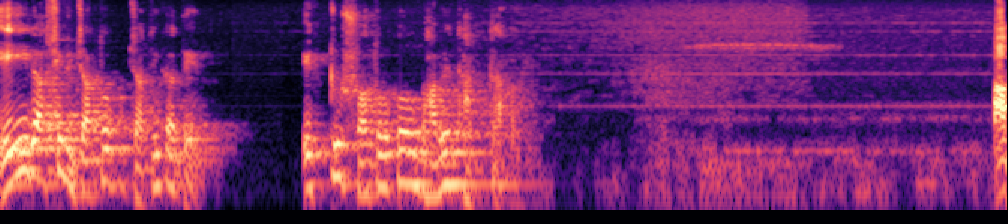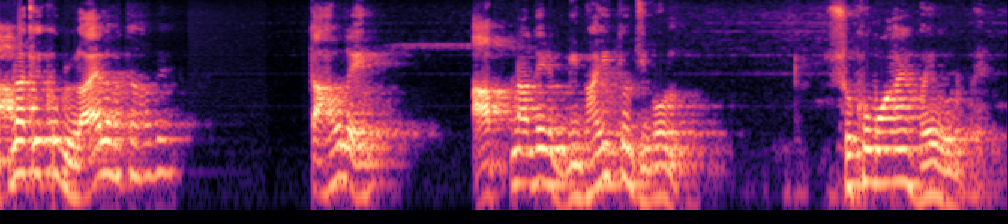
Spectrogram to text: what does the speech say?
এই রাশির জাতক জাতিকাদের একটু সতর্কভাবে থাকতে হবে। আপনাকে খুব লয়াল হতে হবে। তাহলে আপনাদের বিবাহিত জীবন সুখময় হয়ে উঠবে।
